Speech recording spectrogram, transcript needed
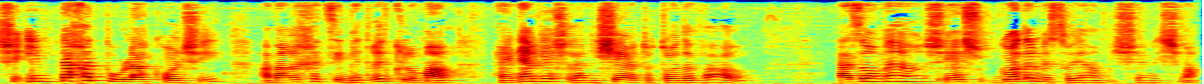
שאם תחת פעולה כלשהי המערכת סימטרית, כלומר האנרגיה שלה נשארת אותו דבר, אז זה אומר שיש גודל מסוים שנשמר.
